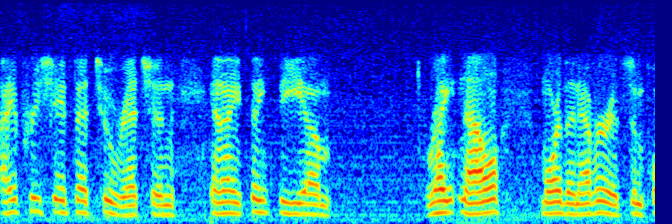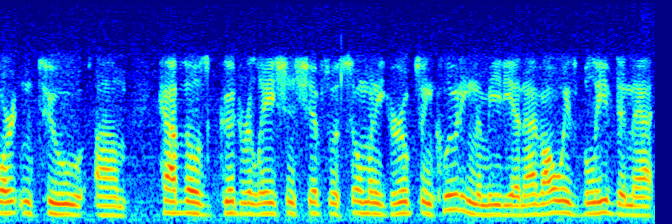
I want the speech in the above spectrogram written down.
I appreciate that too, Rich, and and I think the um, right now more than ever, it's important to um, have those good relationships with so many groups, including the media, and I've always believed in that.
